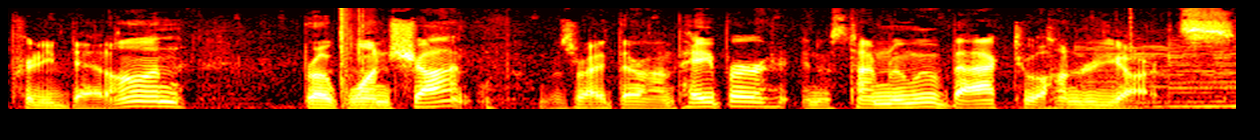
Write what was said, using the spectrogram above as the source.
pretty dead on, broke one shot, was right there on paper, and it was time to move back to 100 yards.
